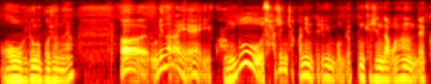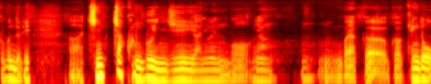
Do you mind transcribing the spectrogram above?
오 이런 거 보셨나요? 어, 우리나라에 이 광부 사진 작가님들이 뭐 몇 분 계신다고 하는데 그분들이 어, 진짜 광부인지 아니면 뭐 그냥 음, 뭐야 그, 그 갱도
